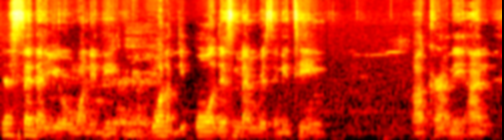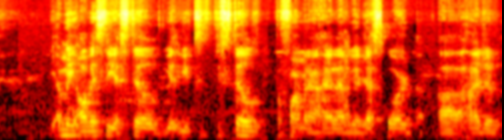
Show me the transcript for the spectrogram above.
just said that you're one of the one of the oldest members in the team uh, currently, and I mean, obviously, you're still you, you still performing at a high level. You just scored uh, 100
